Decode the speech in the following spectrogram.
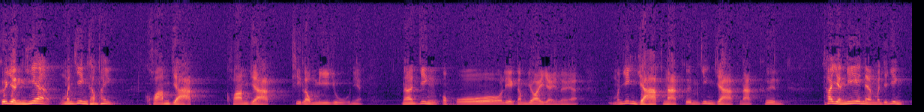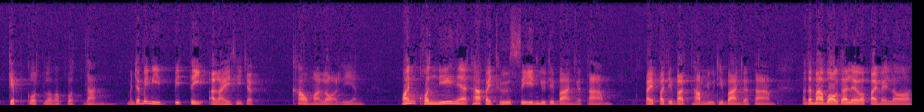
คืออย่างเงี้ยมันยิ่งทำให้ความอยากความอยากที่เรามีอยู่เนี่ย นะยิ่งโอ้โหเรียกน้ำย่อยใหญ่เลยอะ่ะมันยิ่งอยากหนักขึ้นยิ่งอยากหนักขึ้น ถ้าอย่างนี้เนี่ยมันจะยิ่งเก็บกดแล้วก็กดดัน มันจะไม่มีปิติอะไรที่จะเข้ามาหล่อเลี้ยง เพราะฉะนั้นคนนี้เนี่ยถ้าไปถือศีลอยู่ที่บ้านก็ตาม ไปปฏิบัติธรรมอยู่ที่บ้านก็ตามอาตมาบอกได้เลยว่าไปไม่รอด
